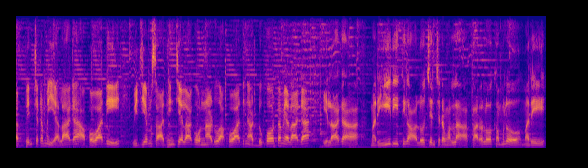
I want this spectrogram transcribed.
తప్పించటం ఎలాగా? అపవాది విజయం సాధించేలాగా ఉన్నాడు. అపవాదిని అడ్డుకోవటం ఎలాగా? ఇలాగా మరి ఈ రీతిగా ఆలోచించడం వల్ల పరలోకంలో మరి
